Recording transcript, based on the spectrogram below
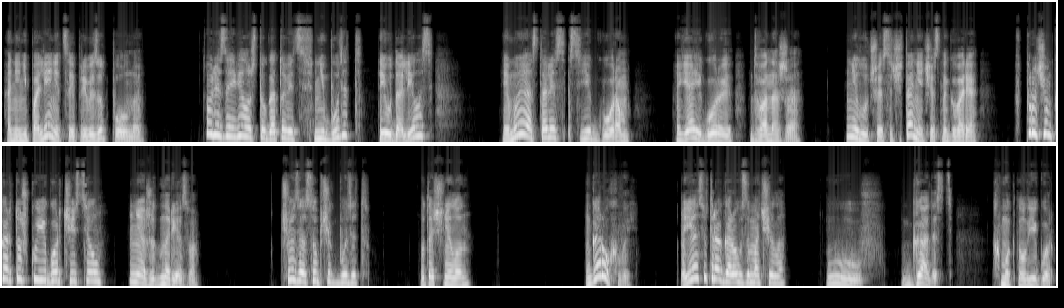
они не поленятся и привезут полную. Оля заявила, что готовить не будет, и удалилась, и мы остались с Егором. Я, Егор и два ножа. Не лучшее сочетание, честно говоря. Впрочем, картошку Егор чистил неожиданно резво. «Что за супчик будет?» — уточнил он. «Гороховый. Я с утра горох замочила». «Уф, гадость!» — хмыкнул Егор.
